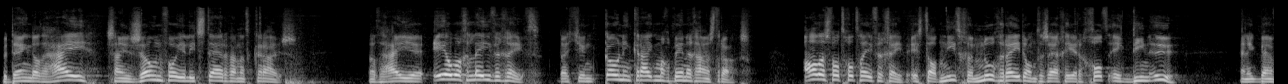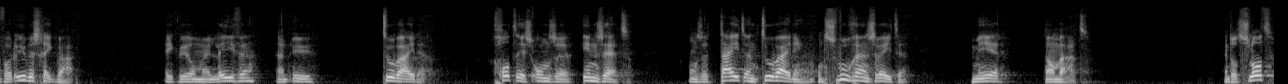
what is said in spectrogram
Bedenk dat Hij zijn zoon voor je liet sterven aan het kruis. Dat Hij je eeuwig leven geeft. Dat je een koninkrijk mag binnengaan straks. Alles wat God heeft gegeven. Is dat niet genoeg reden om te zeggen, Heer God, ik dien U. En ik ben voor U beschikbaar. Ik wil mijn leven aan U toewijden. God is onze inzet. Onze tijd en toewijding. Ons zwoegen en zweten. Meer dan waard. En tot slot,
